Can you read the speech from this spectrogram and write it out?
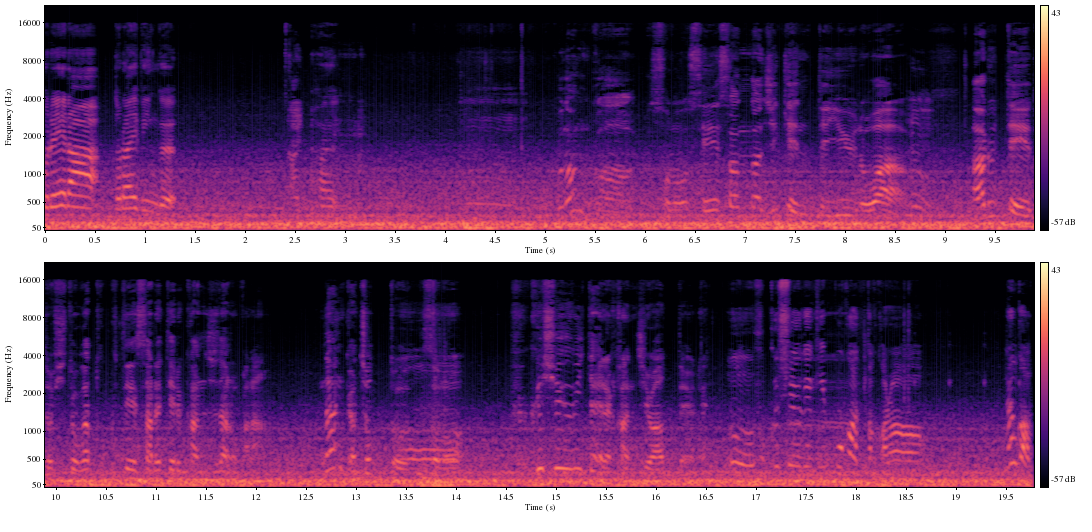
トレーラードライビング。はい。はい。なんか、その、凄惨な事件っていうのは、うん。ある程度人が特定されてる感じなのかな？なんかちょっとその復讐みたいな感じはあったよね。うん、復讐劇っぽかったから、なんか、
